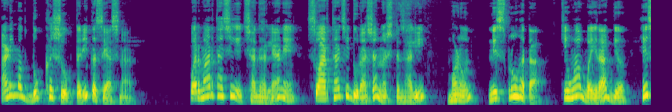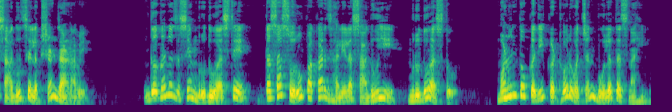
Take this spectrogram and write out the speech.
आणि मग दुःख शोक तरी कसे असणार? परमार्थाची इच्छा धरल्याने स्वार्थाची दुराशा नष्ट झाली म्हणून निस्पृहता किंवा वैराग्य हे साधूचे लक्षण जाणावे. गगन जसे मृदू असते तसा स्वरूपाकार झालेला साधूही मृदू असतो. म्हणून तो कधी कठोर वचन बोलतच नाही.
